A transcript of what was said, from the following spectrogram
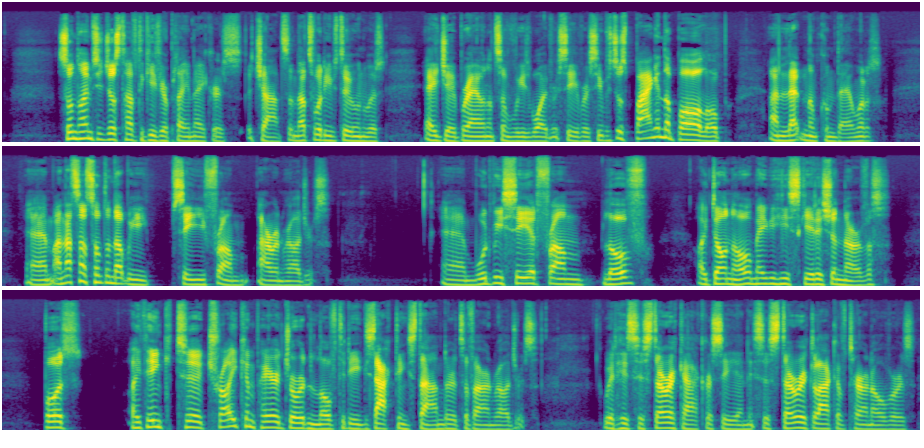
sometimes you just have to give your playmakers a chance. And that's what he was doing with AJ Brown and some of his wide receivers. He was just banging the ball up and letting them come down with it. Um, and that's not something that we see from Aaron Rodgers. Um, would we see it from Love? I don't know. Maybe he's skittish and nervous. But I think to try compare Jordan Love to the exacting standards of Aaron Rodgers with his historic accuracy and his historic lack of turnovers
